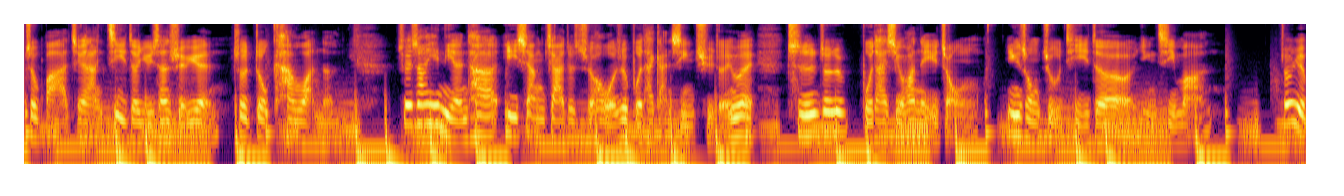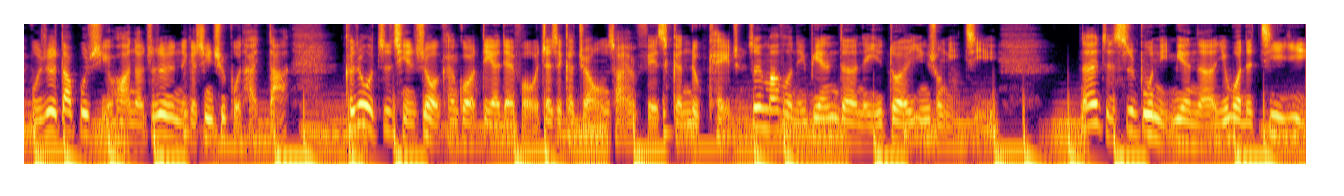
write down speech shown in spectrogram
就把这两季的雨山学院就都看完了。所以上一年他一上架的时候，我是不太感兴趣的，因为其实就是不太喜欢那一种英雄主题的影集嘛，就也不是到不喜欢的，就是那个兴趣不太大。可是我之前是有看过 Daredevil、Jessica Jones、Iron Fist 跟 Luke Cage，这是 Marvel 那边的那一对英雄影集。那这四部里面呢，以我的记忆，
